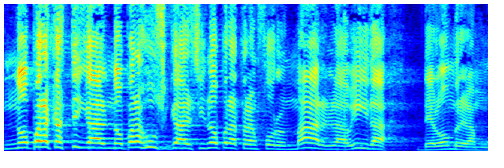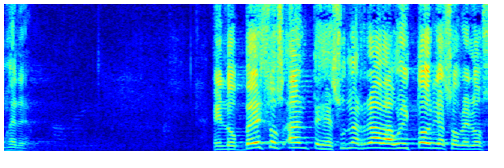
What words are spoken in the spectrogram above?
no para castigar, no para juzgar, sino para transformar la vida del hombre y la mujer. En los versos antes Jesús narraba una historia sobre los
